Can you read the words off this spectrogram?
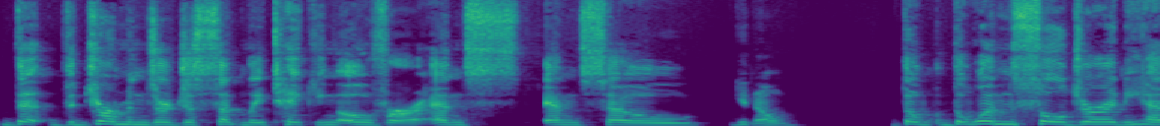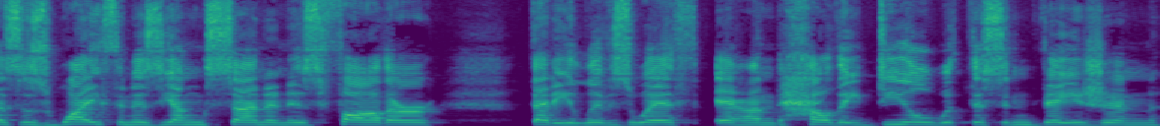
that the Germans are just suddenly taking over, and and so you know the the one soldier and he has his wife and his young son and his father that he lives with and how they deal with this invasion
